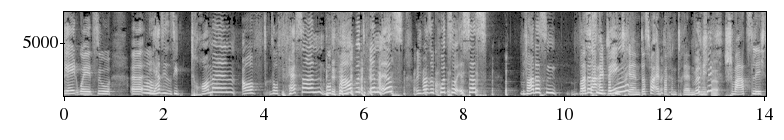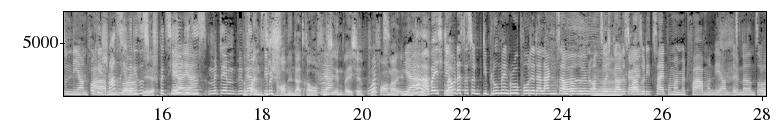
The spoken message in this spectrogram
Gateway zu, äh, ja, sie, sie trommeln auf so Fässern, wo Farbe drin ist. Und ich war so kurz so, ist das, war das ein, war das, das, war ein einfach Ding? ein Trend. Das war einfach ein Trend. Wirklich? Nee, Schwarzlicht und Neonfarben. Okay, schwarzlich, so. aber dieses ja. speziell Ja, ja. dieses mit dem, wir Und vor allem werden, wir sie trommeln da drauf, Ja. nicht irgendwelche Performer in Ja, dem Club. aber ich glaube, das ist so, die Blumen Group wurde da langsam berühmt und so. Ich glaube, das okay. war so die Zeit, wo man mit Farben und Neon und so.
